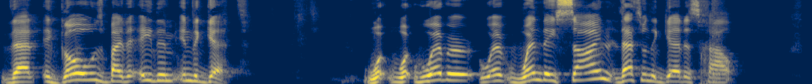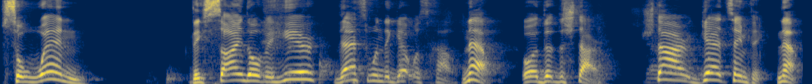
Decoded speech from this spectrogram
That it goes by the Eidim in the get. What, what, whoever, whoever, when they sign, that's when the get is chal. So when they signed over here, that's when the get was chal. Now, or the, the star. Star, get, same thing. Now,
